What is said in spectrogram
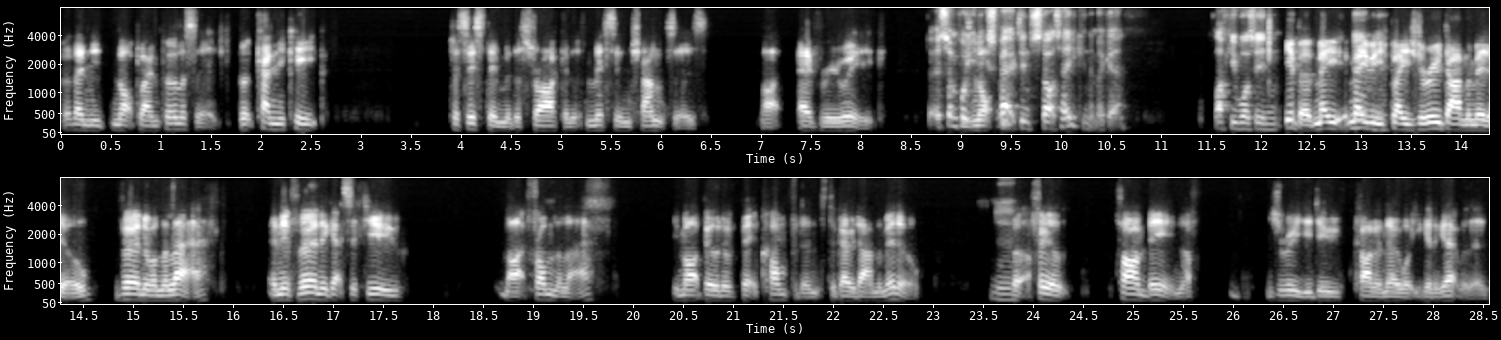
but then you're not playing Pulisic. But can you keep persisting with a striker that's missing chances like every week? But at some point, you'd not- expect him to start taking them again, like he was in. Yeah, but may, maybe he plays Giroud down the middle, Werner on the left, and if Werner gets a few like from the left, he might build a bit of confidence to go down the middle. Yeah. But I feel time being, I- Giroud, you do kind of know what you're going to get with him.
